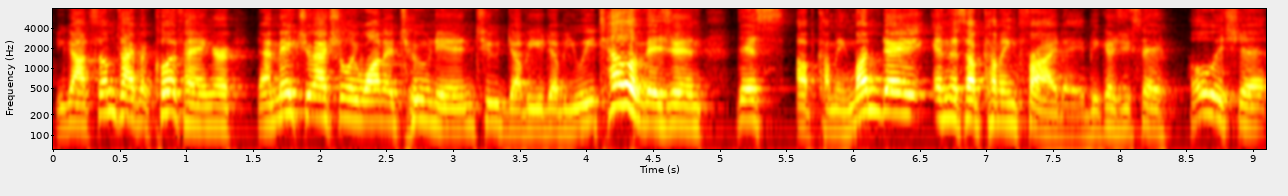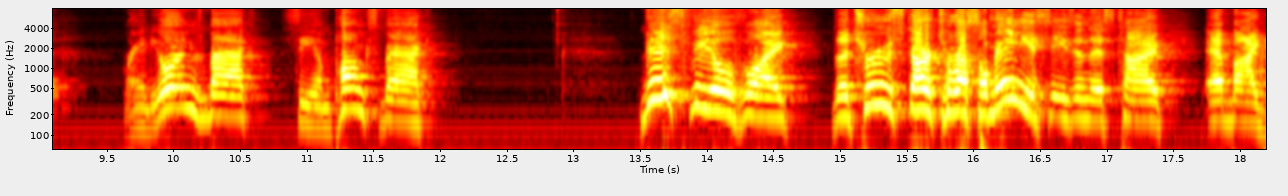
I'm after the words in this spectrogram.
you got some type of cliffhanger that makes you actually want to tune in to WWE television this upcoming Monday and this upcoming Friday because you say, holy shit, Randy Orton's back, CM Punk's back. This feels like the true start to WrestleMania season this time. And my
